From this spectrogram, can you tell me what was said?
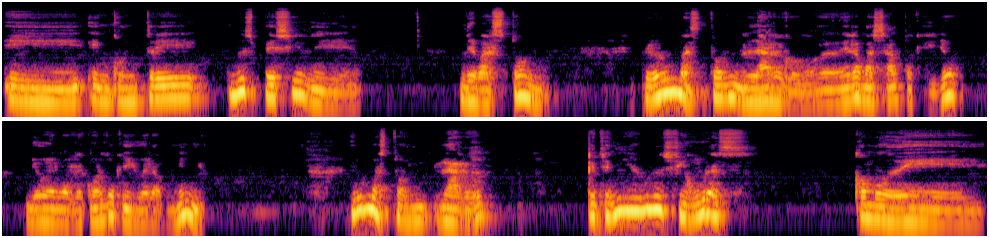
y encontré una especie de, de bastón, pero era un bastón largo, era más alto que yo. Yo lo recuerdo que yo era un niño. Era un bastón largo que tenía unas figuras como de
